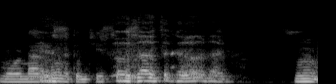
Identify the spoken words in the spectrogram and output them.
मोडणार नाही ना तुमची संसार तर करावा लागतो. हम्म.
